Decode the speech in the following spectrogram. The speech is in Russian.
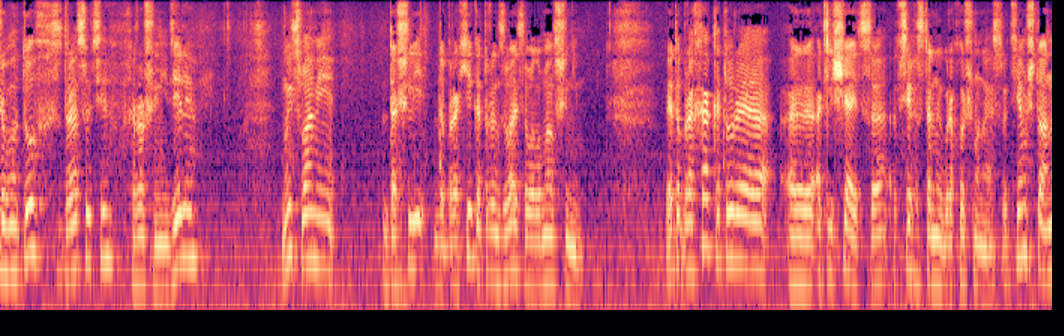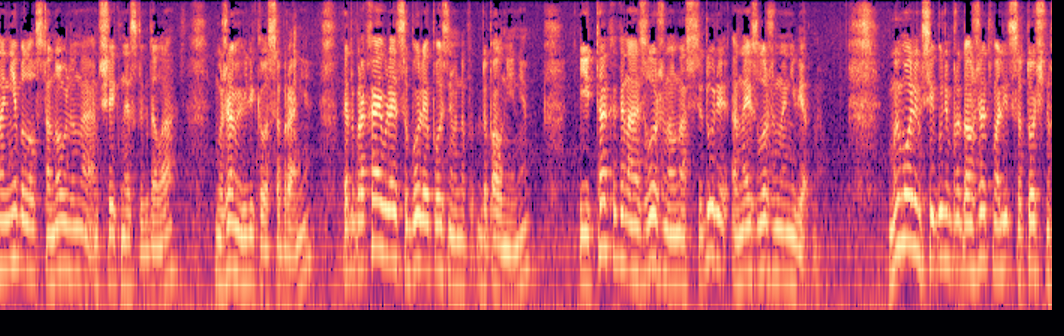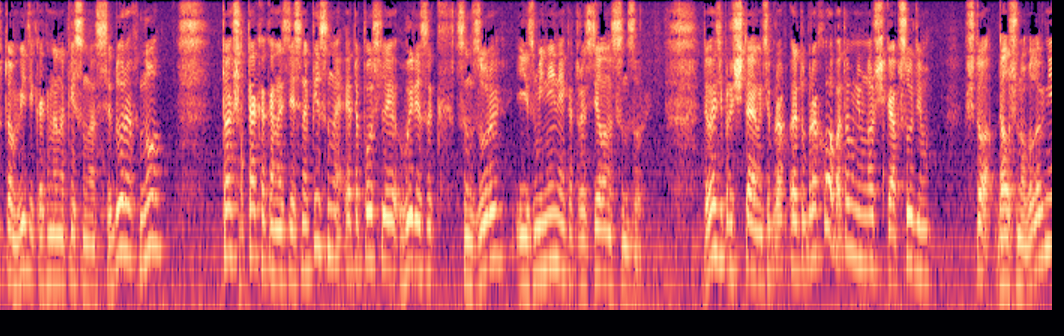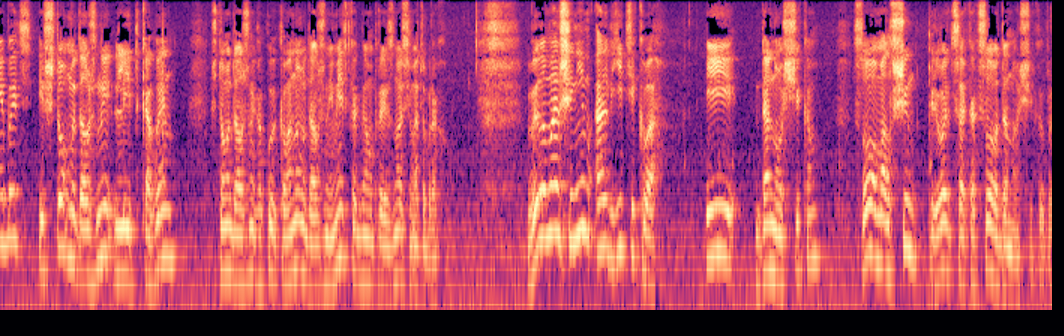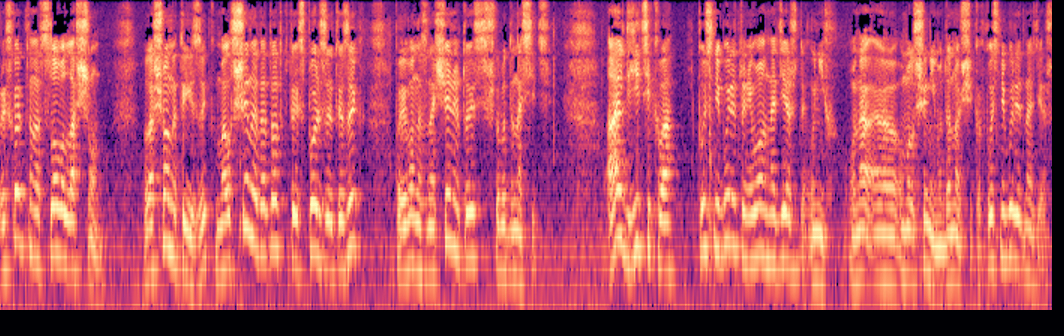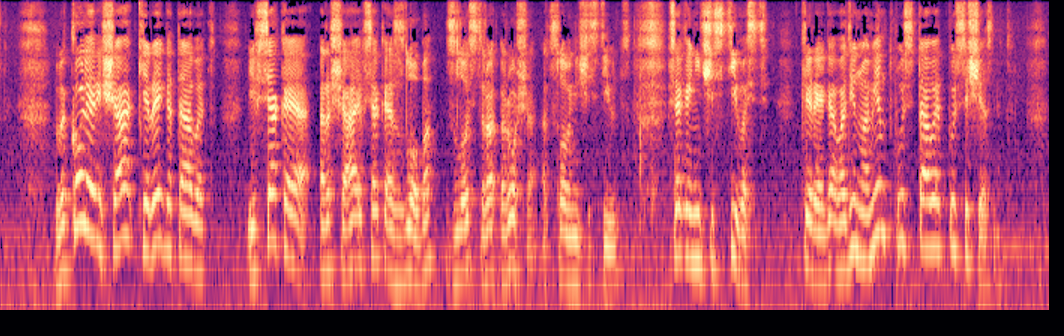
Шаватов, здравствуйте, хорошей недели. Мы с вами дошли до брахи, которая называется Валамал Шиним. Это браха, которая э, отличается от всех остальных брахот Шманайсра тем, что она не была установлена Аншейк Нестагдала, мужами Великого Собрания. Эта браха является более поздним дополнением, и так как она изложена у нас в Сидуре, она изложена неверно. Мы молимся и будем продолжать молиться точно в том виде, как она написана в Сидурах, но так, так как она здесь написана, это после вырезок цензуры и изменения, которые сделаны цензурой. Давайте прочитаем эти, эту браху, а потом немножечко обсудим, что должно было в ней быть, и что мы должны лит кавен, что мы должны, какую кавану мы должны иметь, когда мы произносим эту браху. Виламаль шиним аль етиква и доносчикам. Слово «малшин» переводится как слово «доносчик». И происходит у нас слово «лашон». Лашон – это язык, малшин – это тот, кто использует язык по его назначению, то есть, чтобы доносить. Аль етиква Пусть не будет у него надежды, у них, у, на, э, у Малшиним, у доносчиков, пусть не будет надежды. В коле реша кирега тавет. И всякая раша, и всякая злоба, злость, роша, от слова нечестивец, всякая нечестивость керега в один момент пусть тавет, пусть исчезнет.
